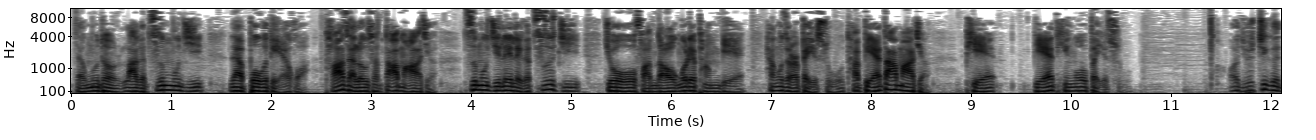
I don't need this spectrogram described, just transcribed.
在屋头拿个子母机，然后拨个电话，他在楼上打麻将，子母机的那个子机就放到我的旁边，喊我在那儿背书，他边打麻将边边听我背书。我觉得这个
